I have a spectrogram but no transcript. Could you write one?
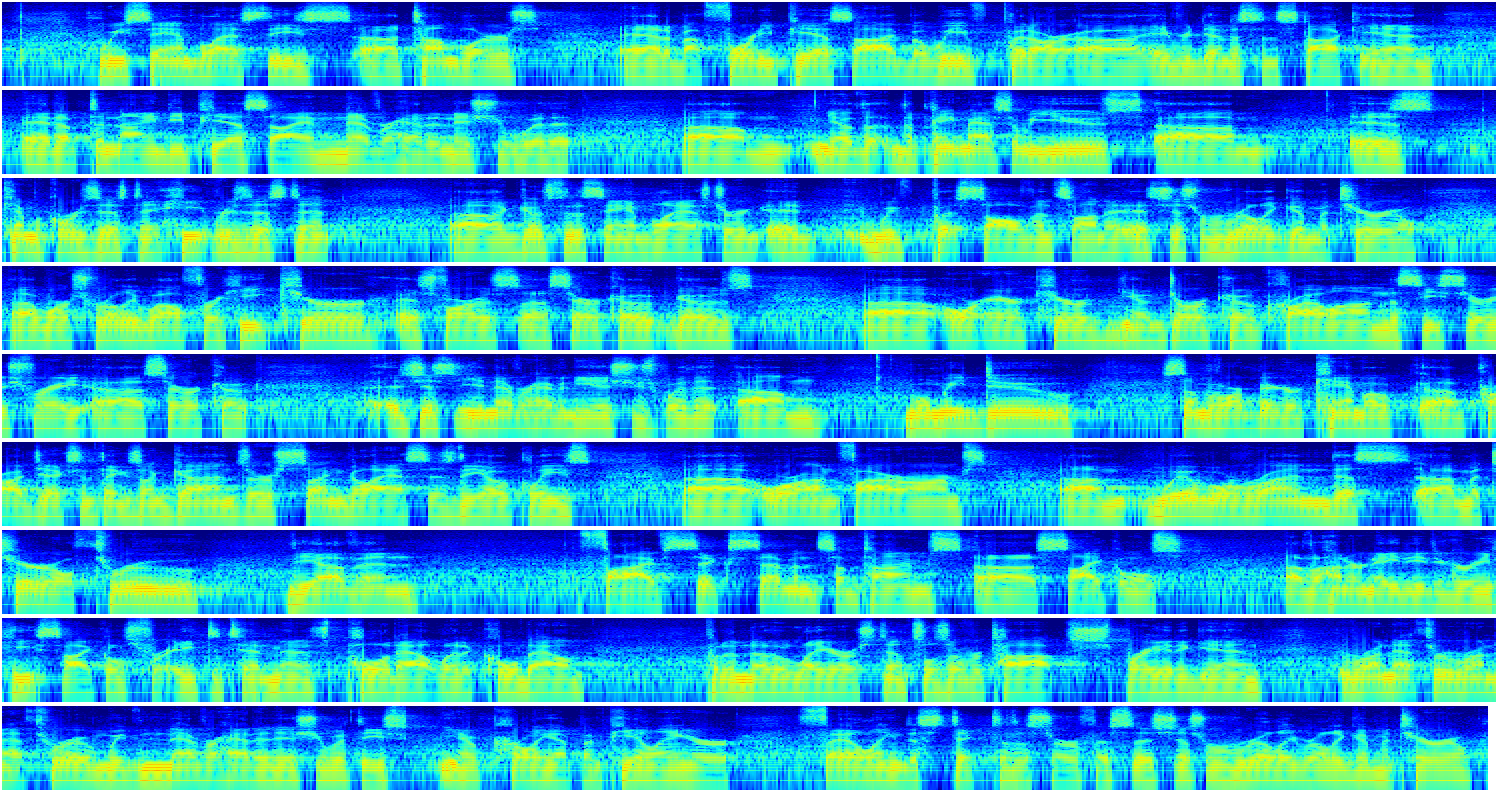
we sandblast these uh, tumblers at about 40 psi, but we've put our uh, Avery Dennison stock in at up to 90 psi and never had an issue with it. Um, you know, the, the paint mask that we use um, is chemical resistant, heat resistant, uh, goes through the sandblaster. It, we've put solvents on it. It's just really good material. Uh, works really well for heat cure as far as uh, Cerakote goes, uh, or air cure, you know, Duracoat, Krylon, the C series for uh, Cerakote. It's just, you never have any issues with it. Um, when we do some of our bigger camo uh, projects and things on guns or sunglasses, the Oakleys, uh, or on firearms, um, we will run this uh, material through the oven five, six, seven sometimes uh, cycles of 180 degree heat cycles for eight to 10 minutes, pull it out, let it cool down, put another layer of stencils over top, spray it again, run that through, run that through, and we've never had an issue with these, you know, curling up and peeling or failing to stick to the surface. It's just really, really good material.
